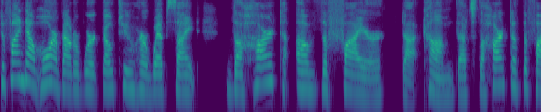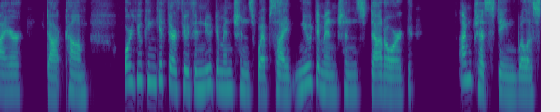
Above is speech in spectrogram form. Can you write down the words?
To find out more about her work, go to her website, theheartofthefire.com. That's theheartofthefire.com. Or you can get there through the New Dimensions website, newdimensions.org. I'm Justine Willis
